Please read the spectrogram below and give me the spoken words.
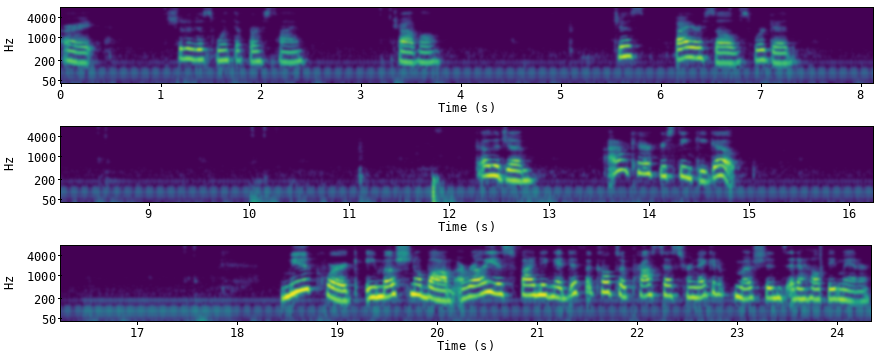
Alright. Should have just went the first time. Travel. Just by ourselves. We're good. Go to the gym. I don't care if you're stinky. Go. New quirk, emotional bomb. Aurelia is finding it difficult to process her negative emotions in a healthy manner.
